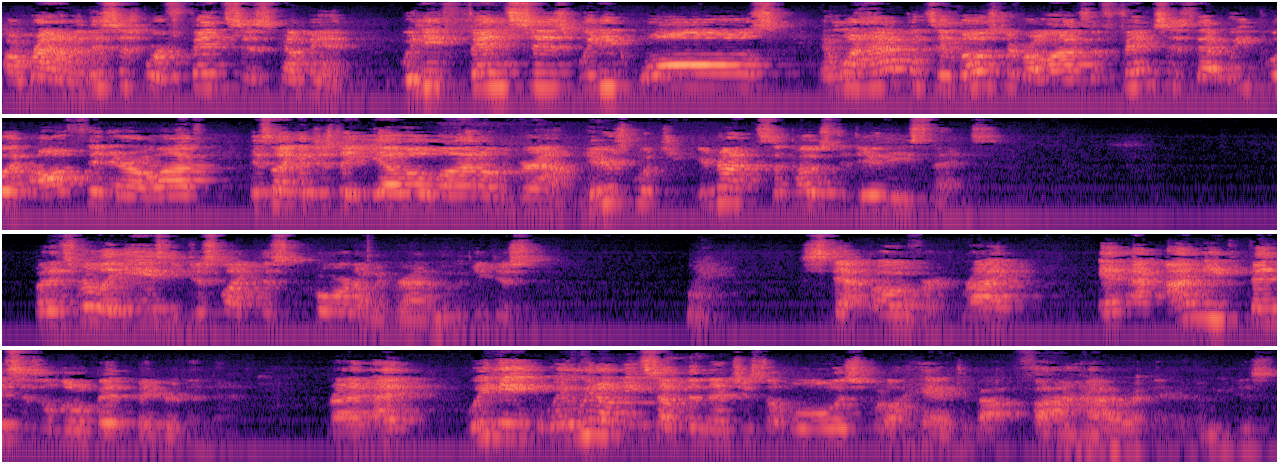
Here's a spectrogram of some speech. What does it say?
around. And this is where fences come in. We need fences. We need walls. And what happens in most of our lives, the fences that we put often in our lives is like a, just a yellow line on the ground. Here's what you, you're not supposed to do these things. But it's really easy, just like this cord on the ground. We can just step over it, right? And I, I, need fences a little bit bigger than that, right? I, we need we don't need something that's just a well, let's put a hedge about thigh high right there, and then we just,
